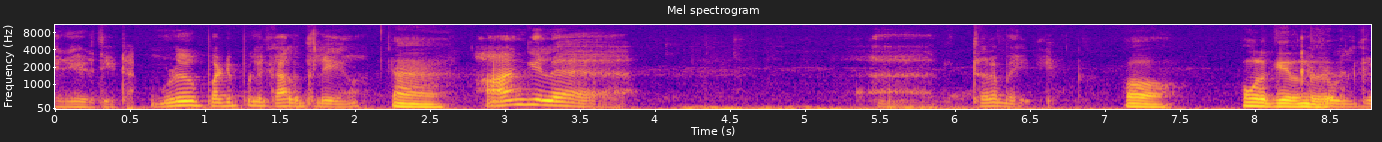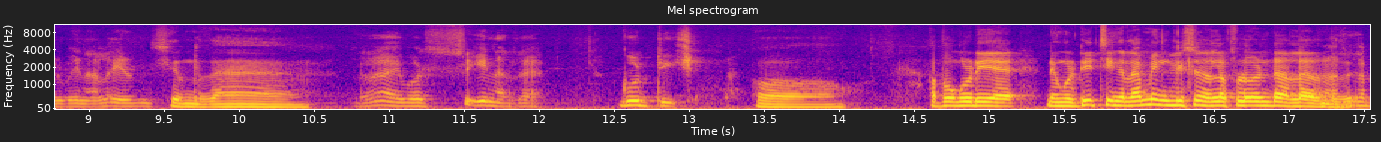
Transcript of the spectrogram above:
என்னை எடுத்துக்கிட்டாங்க. முழு படிப்பு காலத்துலேயும் ஆங்கில திறமை. ஓ உங்களுக்கு இருந்தது. கடவுள் கிருபையினால இருந்துச்சு. இருந்தது. I was seen as good teacher ஓ. அப்போ உங்களுடைய உங்கள் டீச்சிங் எல்லாமே இங்கிலீஷில் நல்லா ஃப்ளூயண்ட்டாக நல்லா இருந்தது. நல்ல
